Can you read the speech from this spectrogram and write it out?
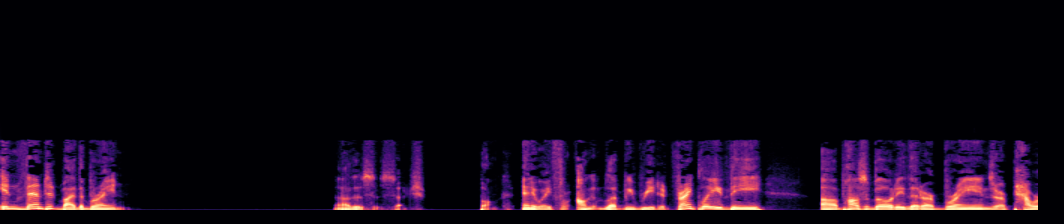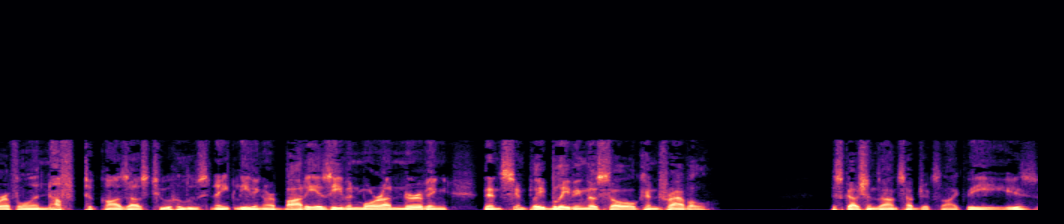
invented by the brain. Now, this is such bunk. Anyway, let me read it. Frankly, the a possibility that our brains are powerful enough to cause us to hallucinate leaving our body is even more unnerving than simply believing the soul can travel. Discussions on subjects like these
